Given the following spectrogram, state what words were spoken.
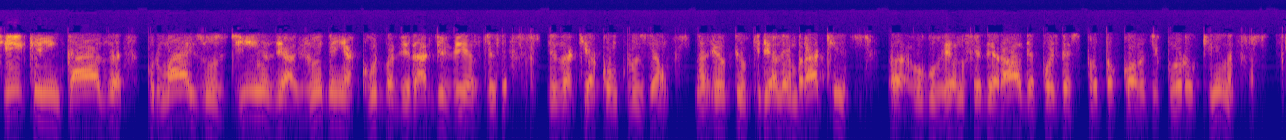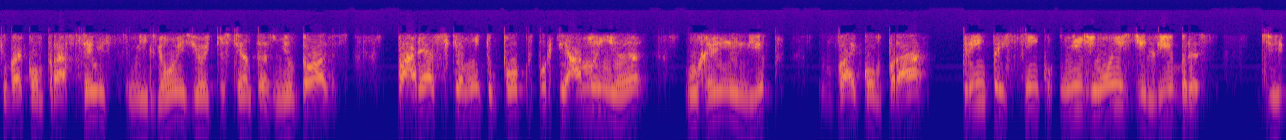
Fiquem em casa por mais uns dias e ajudem a curva a virar de vez, diz, diz aqui a conclusão. Eu, eu queria lembrar que uh, o governo federal, depois desse protocolo de cloroquina, que vai comprar 6 milhões e 800 mil doses. Parece que é muito pouco, porque amanhã o Reino Unido vai comprar 35 milhões de libras de,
